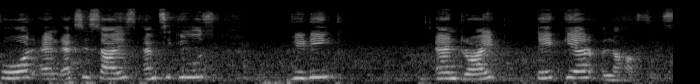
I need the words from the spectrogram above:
four and exercise M C Qs reading and write take care अल्लाह हाफिज़।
